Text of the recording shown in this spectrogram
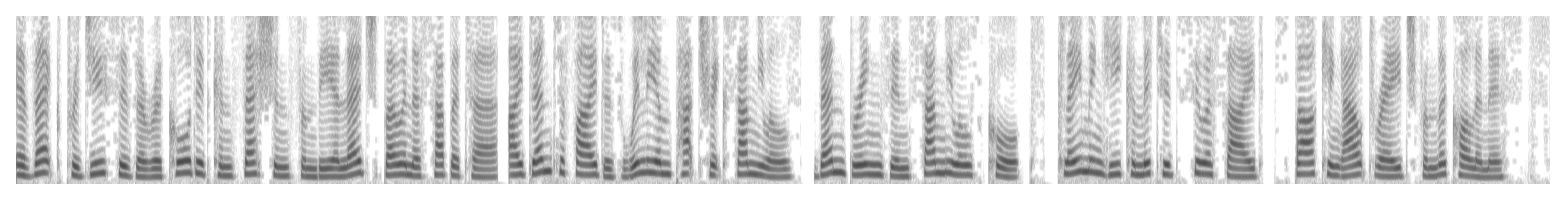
Evek produces a recorded confession from the alleged Boena saboteur, identified as William Patrick Samuels, then brings in Samuels' corpse, claiming he committed suicide, sparking outrage from the colonists.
